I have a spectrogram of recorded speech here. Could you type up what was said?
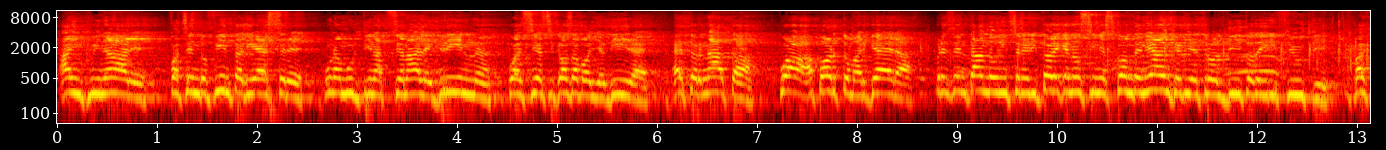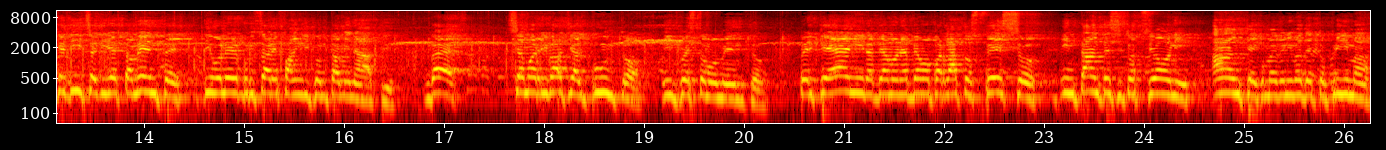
a inquinare, facendo finta di essere una multinazionale green, qualsiasi cosa voglia dire, è tornata qua a Porto Marghera presentando un inceneritore che non si nasconde neanche dietro il dito dei rifiuti, ma che dice direttamente di voler bruciare fanghi contaminati. Beh, siamo arrivati al punto in questo momento perché Eni ne abbiamo, parlato spesso in tante situazioni, anche come veniva detto prima,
